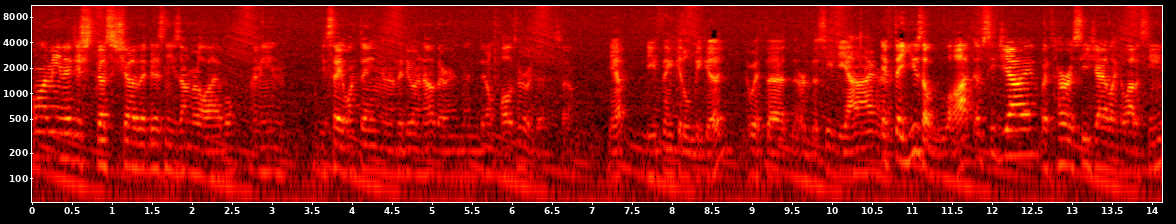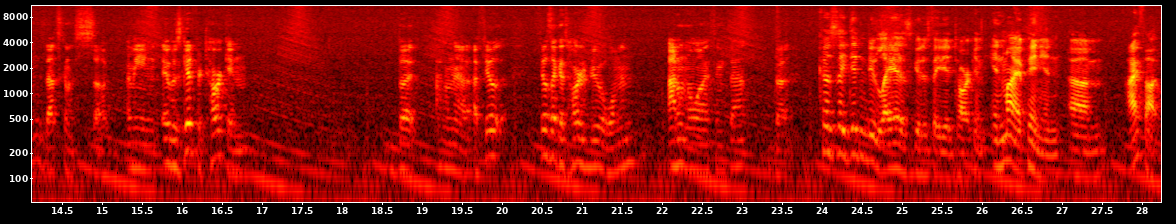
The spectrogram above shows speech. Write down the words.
Well, I mean, it just goes to show that Disney's unreliable. I mean, you say one thing and then they do another, and then they don't follow through with it. So, Yep. Do you think it'll be good with the or the CGI? Or? if they use a lot of CGI with her CGI, like a lot of scenes, that's gonna suck. I mean, it was good for Tarkin, but I don't know. I feel feels like it's hard to do a woman. I don't know why I think that, but Because they didn't do Leia as good as they did Tarkin, in my opinion. Um, I thought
